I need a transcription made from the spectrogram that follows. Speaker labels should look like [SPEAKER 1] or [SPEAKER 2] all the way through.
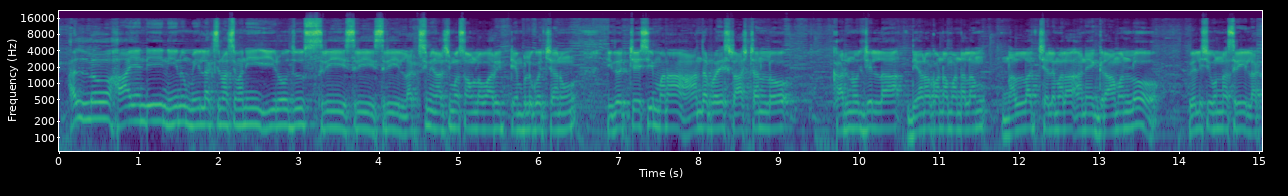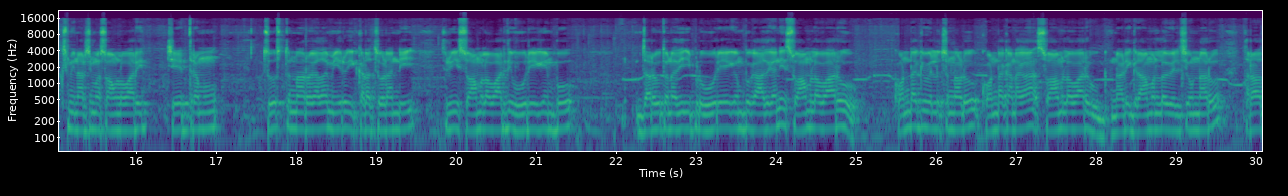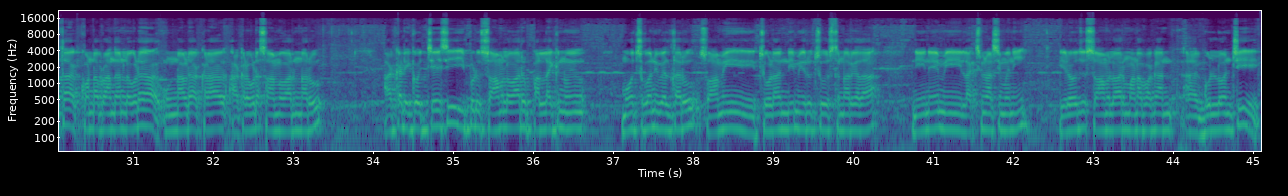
[SPEAKER 1] Hello hi అండి. నేను మీ లక్ష్మీ నరసింహని ఈరోజు శ్రీ శ్రీ శ్రీ లక్ష్మీ నరసింహస్వాముల వారి టెంపుల్కి వచ్చాను. ఇది వచ్చేసి మన ఆంధ్రప్రదేశ్ రాష్ట్రంలో కర్నూలు జిల్లా దేవనకొండ మండలం నల్ల చెలమల అనే గ్రామంలో వెలిసి ఉన్న శ్రీ లక్ష్మీ నరసింహస్వాముల వారి క్షేత్రము. చూస్తున్నారు కదా మీరు ఇక్కడ చూడండి. శ్రీ స్వాముల వారిది ఊరేగింపు జరుగుతున్నది. ఇప్పుడు ఊరేగింపు కాదు కానీ స్వాముల వారు కొండకి వెళ్ళుచున్నాడు కొండకనగా స్వాముల వారు నడి గ్రామంలో వెలిచి ఉన్నారు. తర్వాత కొండ ప్రాంతంలో కూడా ఉన్నాడు. అక్కడ అక్కడ కూడా స్వామివారు ఉన్నారు. అక్కడికి వచ్చేసి ఇప్పుడు స్వాముల వారు పల్లకిను మోచుకొని వెళ్తారు. స్వామి చూడండి మీరు చూస్తున్నారు కదా. నేనే మీ లక్ష్మీనరసింహని. ఈరోజు స్వాముల వారి మండపక గుళ్ళోంచి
